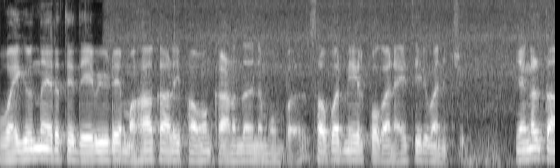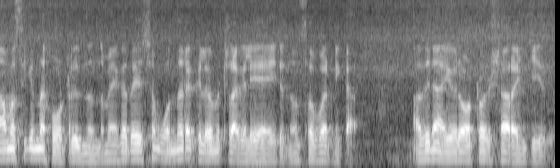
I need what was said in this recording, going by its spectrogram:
വൈകുന്നേരത്തെ ദേവിയുടെ മഹാകാളി ഭാവം കാണുന്നതിന് മുമ്പ് സൗപർണിയിൽ പോകാനായി തീരുമാനിച്ചു. ഞങ്ങൾ താമസിക്കുന്ന ഹോട്ടലിൽ നിന്നും ഏകദേശം ഒന്നര കിലോമീറ്റർ അകലെയായിരുന്നു സൗവർണിക. അതിനായി ഒരു ഓട്ടോറിക്ഷ അറേഞ്ച് ചെയ്തു.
